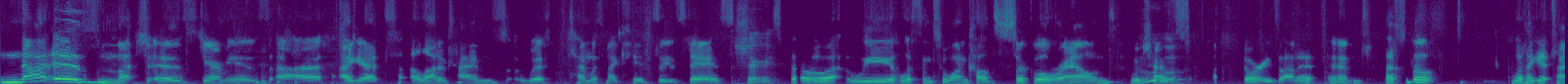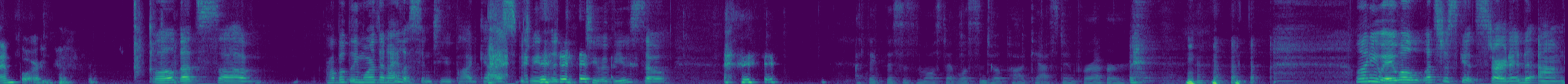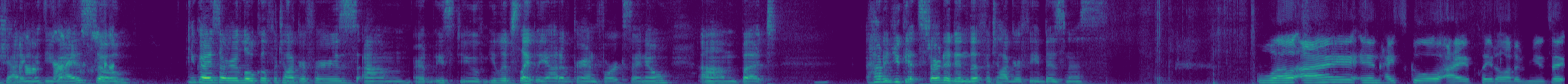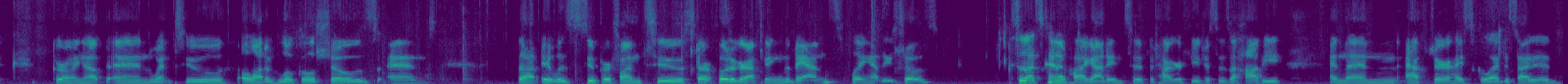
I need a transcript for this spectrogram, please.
Not as much as Jeremy is. Uh, I get a lot of times with time with my kids these days. Sure. So we listen to one called Circle Round, which Ooh. has stories on it, and that's about what I get time for. Well, that's uh, probably more than I listen to podcasts between the two of you. So, I think this is the most I've listened to a podcast in forever. well, anyway, well, let's just get started um, chatting with you guys. So, you guys are local photographers, um, or at least you you live slightly out of Grand Forks, I know. Um, but how did you get started in the photography business? Well, I in high school I played a lot of music growing up and went to a lot of local shows and thought it was super fun to start photographing the bands playing at these shows. So that's kind of how I got into photography just as a hobby. And then after high school I decided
